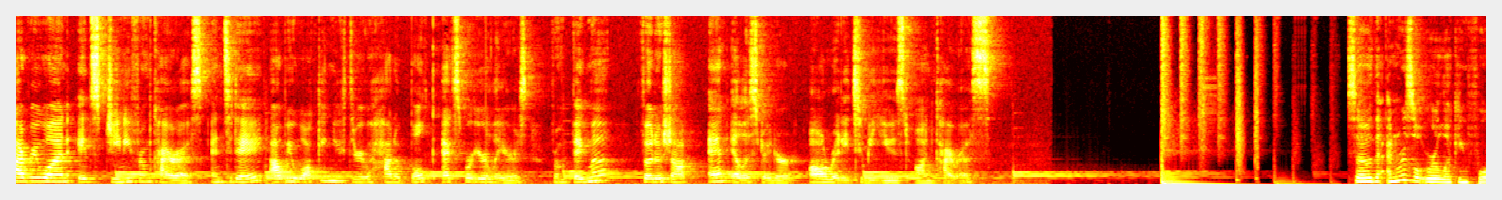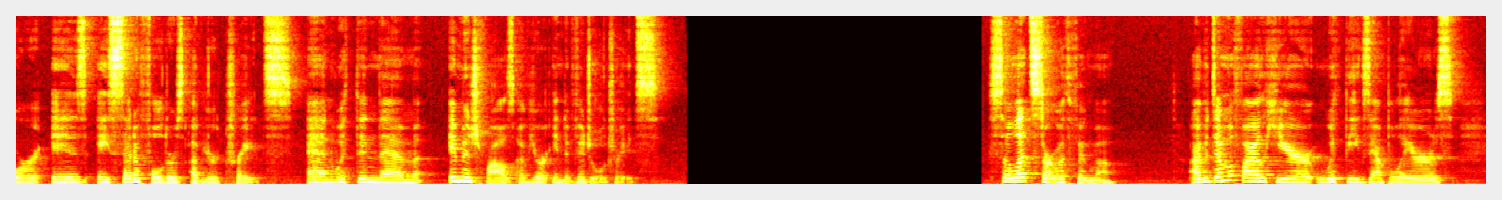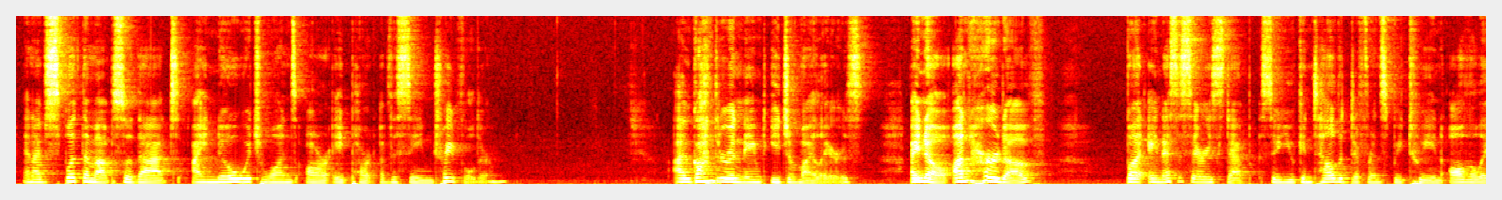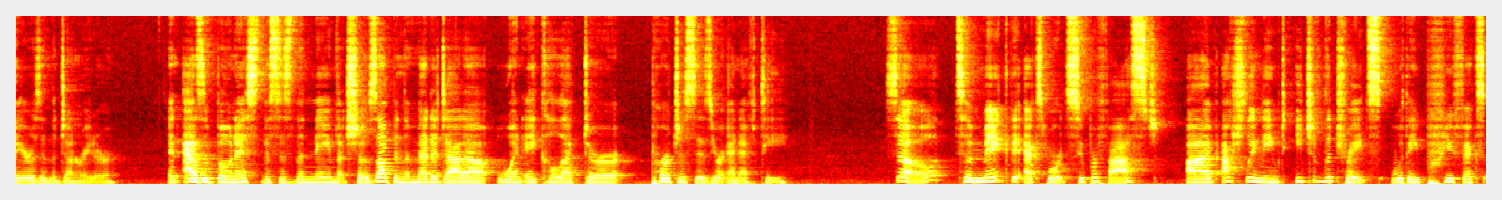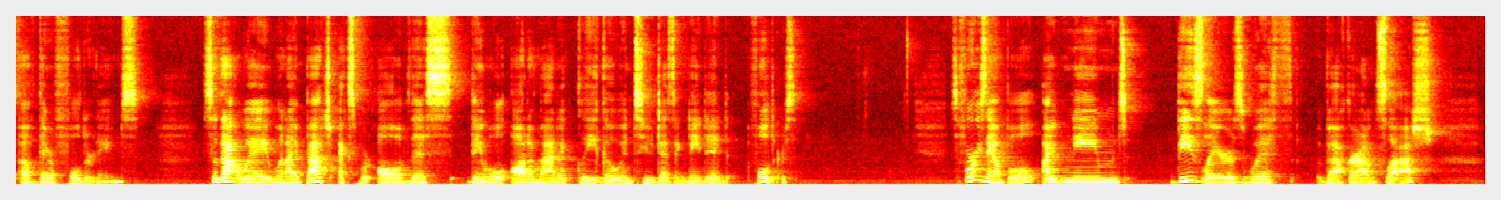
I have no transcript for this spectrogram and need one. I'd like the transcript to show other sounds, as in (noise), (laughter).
Hi everyone, it's Jeannie from Kairos, and today I'll be walking you through how to bulk export your layers from Figma, Photoshop, and Illustrator, all ready to be used on Kairos. So the end result we're looking for is a set of folders of your traits, and within them, image files of your individual traits. So let's start with Figma. I have a demo file here with the example layers and I've split them up so that I know which ones are a part of the same trait folder. I've gone through and named each of my layers. I know, unheard of, but a necessary step so you can tell the difference between all the layers in the generator. And as a bonus, this is the name that shows up in the metadata when a collector purchases your NFT. So, to make the export super fast, I've actually named each of the traits with a prefix of their folder names. So that way, when I batch export all of this, they will automatically go into designated folders. So for example, I've named these layers with background slash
